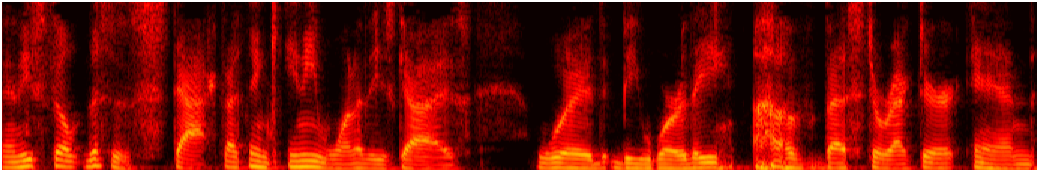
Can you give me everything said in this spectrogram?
man, these film this is stacked. I think any one of these guys would be worthy of best director and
